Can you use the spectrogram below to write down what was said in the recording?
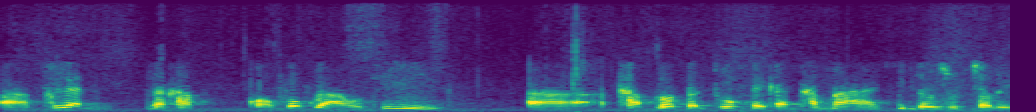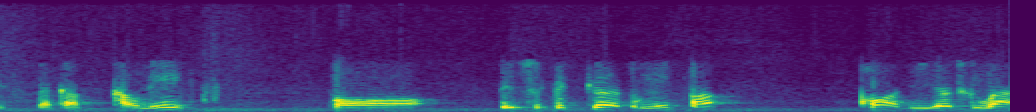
อ่าเพื่อนนะครับของพวกเราที่อ่าขับรถบรรทุกในการทำมาหากินโดยสุจริตนะครับคราวนี้พอติดสติกเกอร์ตรงนี้ปั๊บข้อดีก็คือว่า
